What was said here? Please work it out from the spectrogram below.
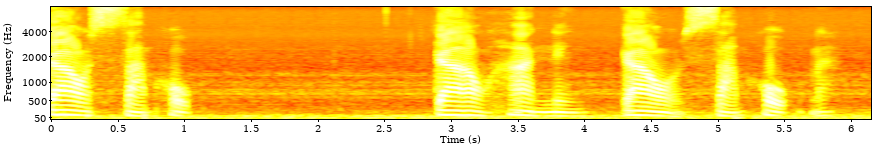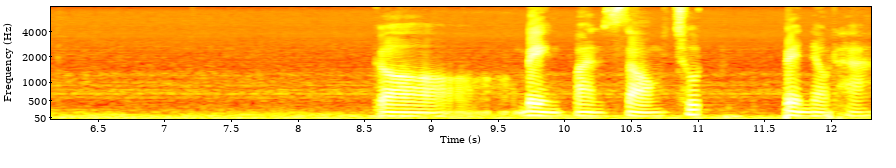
936 951 936 นะ ก็เบ่งปัน 2 ชุดเป็นแนวทาง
